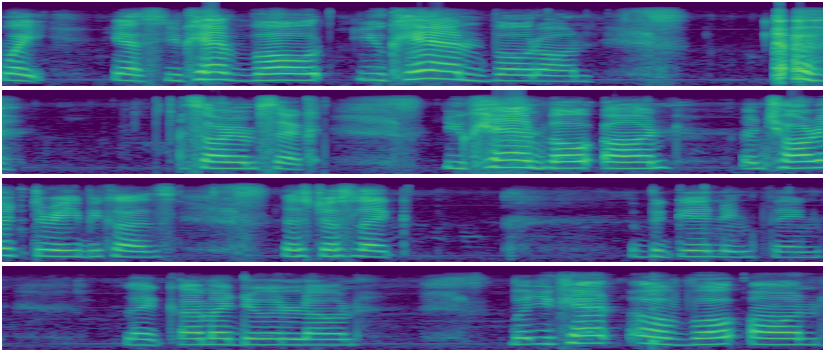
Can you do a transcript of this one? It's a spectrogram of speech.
Wait, yes, you can't vote. You can vote on. Sorry, I'm sick. You can vote on Uncharted 3 because it's just like a beginning thing. Like, I might do it alone. But you can't uh, vote on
